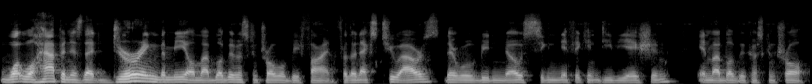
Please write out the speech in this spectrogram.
what will happen is that during the meal, my blood glucose control will be fine. For the next two hours, there will be no significant deviation in my blood glucose control.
